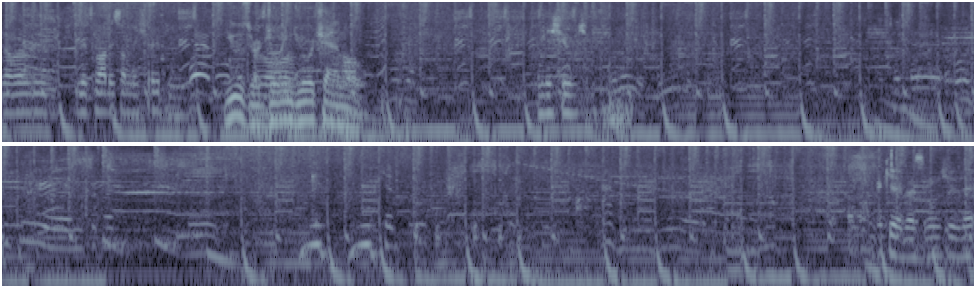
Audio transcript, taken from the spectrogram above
Je vais- je vais pouvoir descendre l'échelle et puis... User joined your channel. Ok, bah c'est bon, je vais.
